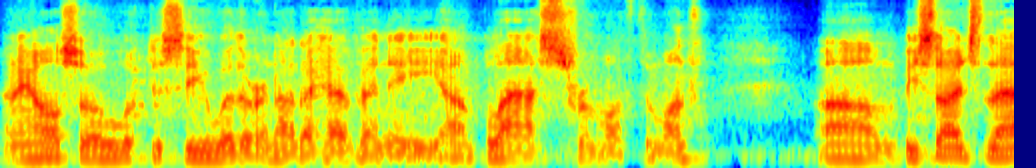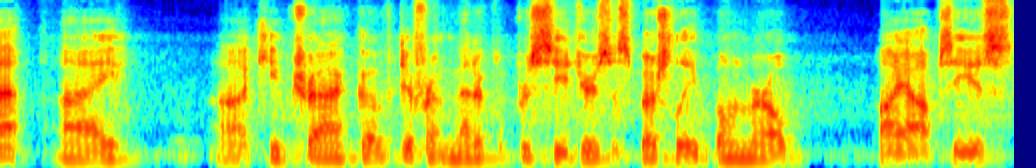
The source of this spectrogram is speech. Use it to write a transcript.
And I also look to see whether or not I have any uh, blasts from month to month. Um, besides that, I uh, keep track of different medical procedures, especially bone marrow biopsies,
